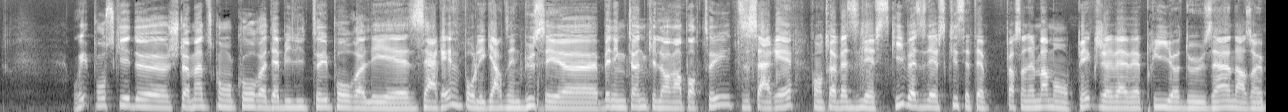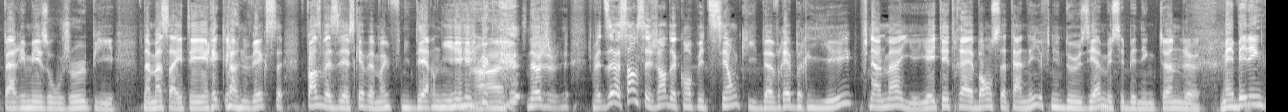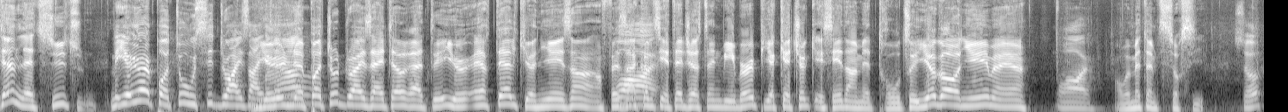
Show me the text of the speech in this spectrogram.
Oui, pour ce qui est de justement du concours d'habilité pour les arrêts, pour les gardiens de but, c'est euh, Bennington qui l'a remporté. 10 arrêts contre Vasilevski. Vasilevski, c'était personnellement mon pic. Je l'avais pris il y a deux ans dans un pari mise au jeu, puis finalement, ça a été Eric Lundvix. Je pense que Vasilevski avait même fini dernier. je, me disais, ça c'est le genre de compétition qui devrait briller. Finalement, il, a été très bon cette année. Il a fini deuxième, mais c'est Bennington. Mais Bennington, là-dessus... Mais il y a eu un poteau aussi de Dreisaitl. Il y a eu le poteau de Dreisaitl raté. Il y a eu Hertel qui a niaisant en faisant comme s'il était Justin Bieber, puis il y a Ketchuk qui essayait d'en mettre trop. il a gagné, mais ouais. on va mettre un petit sourcil. Ça.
